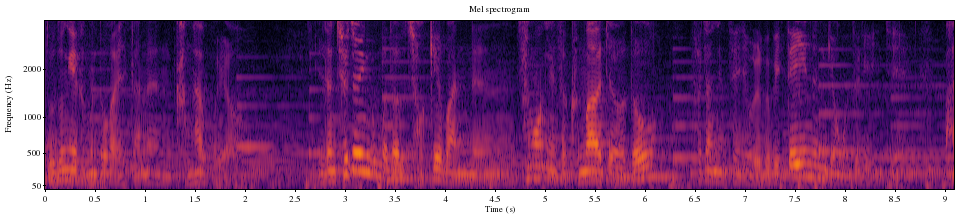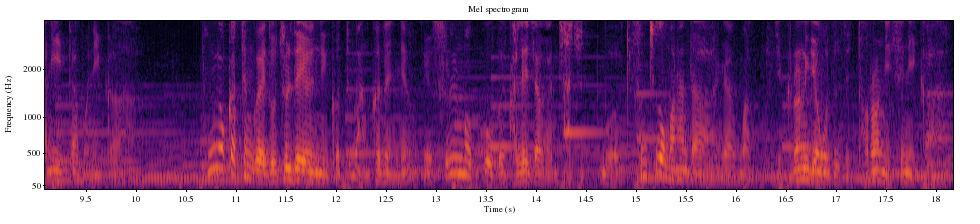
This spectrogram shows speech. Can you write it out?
노동의 강도가 일단은 강하고요. 일단 최저임금보다도 적게 받는 상황에서 그마저도 사장한테 이제 월급이 떼이는 경우들이 이제 많이 있다 보니까 폭력 같은 거에 노출되어 있는 것도 많거든요. 술 먹고 그 관리자가 자주 뭐 이렇게 손찌검만 한다, 그러니까 막 이제 그러는 경우들도 덜어는 있으니까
